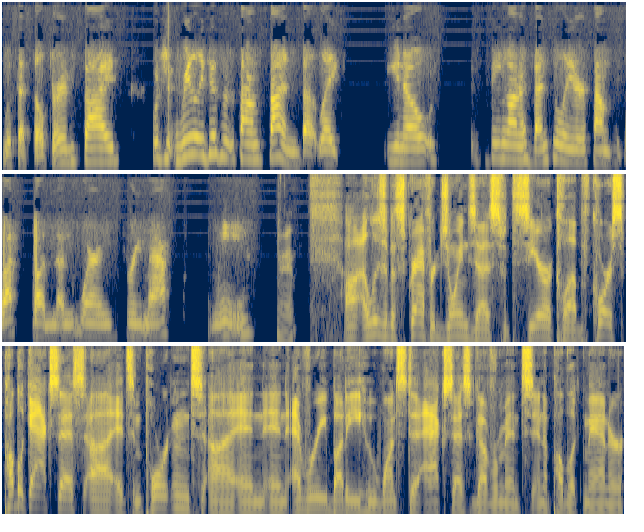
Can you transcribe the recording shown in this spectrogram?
with a filter inside, which really doesn't sound fun. But like, you know, being on a ventilator sounds less fun than wearing three masks to me. Uh, Elizabeth Scrafford joins us with the Sierra Club. Of course, public access, uh, it's important, uh, and, and everybody who wants to access government in a public manner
